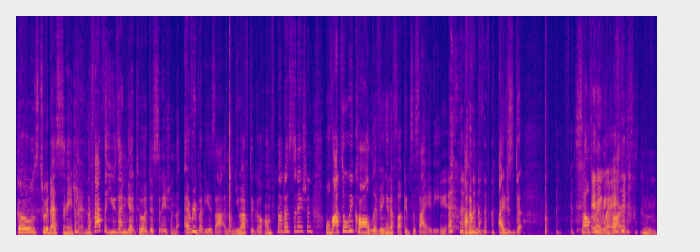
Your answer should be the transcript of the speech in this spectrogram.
goes to a destination. The fact that you then get to a destination that everybody is at and then you have to go home from that destination, well that's what we call living in a fucking society. Yeah. um, I just self-driving Anyway. cars. Mm,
